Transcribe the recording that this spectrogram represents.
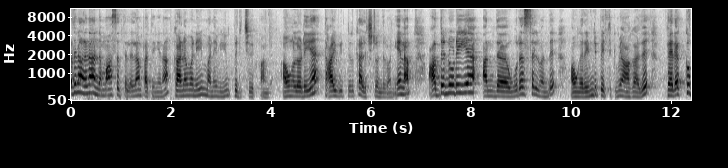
அதனால தான் அந்த மாதத்துலலாம் பார்த்திங்கன்னா கணவனையும் மனைவியும் பிரித்து வைப்பாங்க. அவங்களுடைய தாய் வீட்டிற்கு அழைச்சிட்டு வந்துடுவாங்க ஏன்னா அதனுடைய அந்த உரசல் வந்து அவங்க ரெண்டு பேர்த்துக்குமே ஆகாது. பிறக்க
